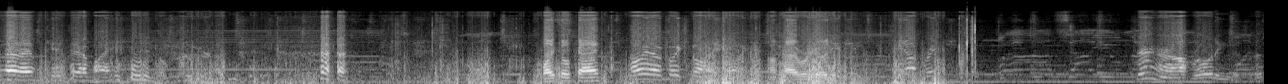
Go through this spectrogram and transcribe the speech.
I'm not advocating that my Bike okay? Oh yeah, quick fine. Okay, we're good. Get up, Rich. During our off-roading visit,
